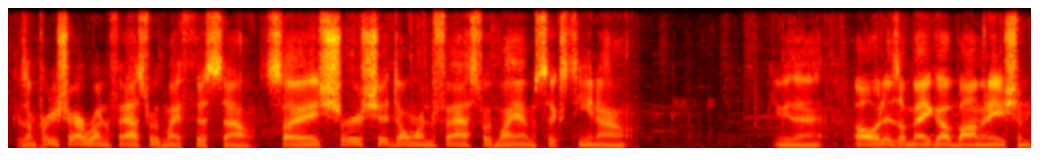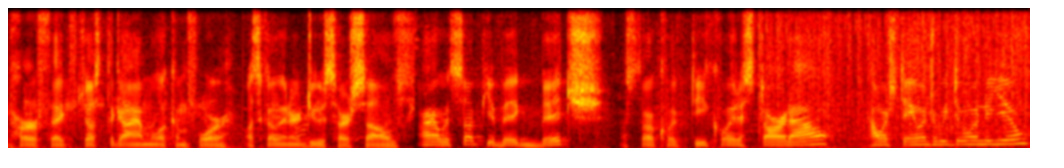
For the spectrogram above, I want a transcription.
because I'm pretty sure I run faster with my fists out. So I sure as shit don't run fast with my M16 out. Give me that. Oh, it is a Mega Abomination. Perfect. Just the guy I'm looking for. Let's go introduce ourselves. All right, what's up, you big bitch? Let's throw a quick decoy to start out. How much damage are we doing to you?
